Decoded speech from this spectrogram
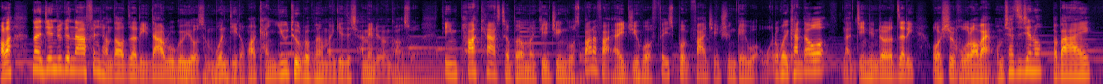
好了，那今天就跟大家分享到这里。大家如果有什么问题的话，看 YouTube 的朋友们可以在下面留言告诉我；听 Podcast 的朋友们可以经过 Spotify、IG 或 Facebook 发简讯给我，我都会看到哦。那今天就到这里，我是胡老板，我们下次见喽，拜拜。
